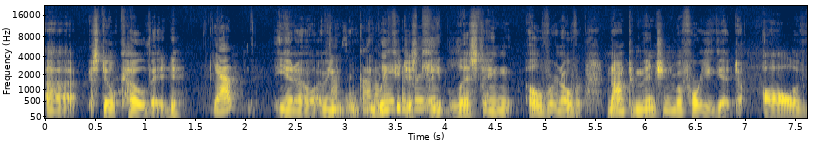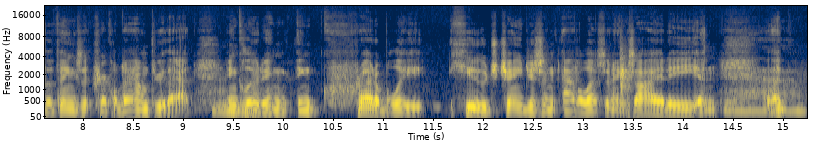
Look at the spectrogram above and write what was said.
uh, still COVID. Yep. You know, I mean, we could completely. just keep listing over and over. Not to mention, before you get to all of the things that trickle down through that, mm-hmm. including incredibly huge changes in adolescent anxiety and, yeah. and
